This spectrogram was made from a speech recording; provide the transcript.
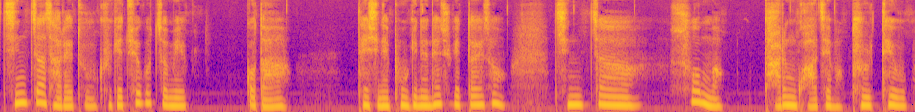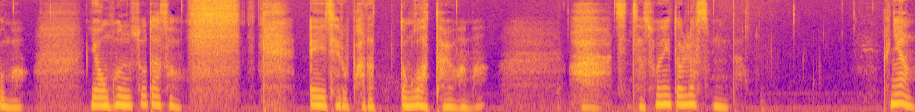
진짜 잘해도 그게 최고점일 거다. 대신에 보기는 해주겠다 해서 진짜 수업 막 다른 과제 막 불태우고 막 영혼 쏟아서 A 제로 받았 던 것 같아요 아마. 아 진짜 손이 떨렸습니다. 그냥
